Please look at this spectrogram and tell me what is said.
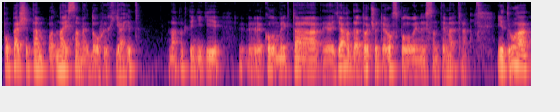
По-перше, там одна із самих довгих ягід на актинідії е, коломикта е, ягода до 4,5 см. І друга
